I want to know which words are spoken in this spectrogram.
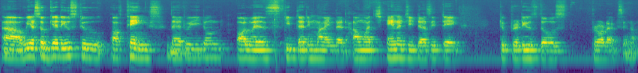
Uh, we are so get used to of things that we don't always keep that in mind that how much energy does it take to produce those products, you know.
